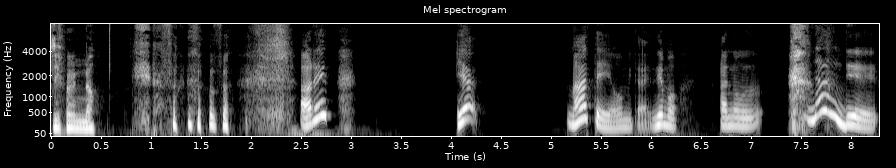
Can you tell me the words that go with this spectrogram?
自分の。そうそうそう。あれ？いや、待てよ、みたいな。でも、あの、なんで、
